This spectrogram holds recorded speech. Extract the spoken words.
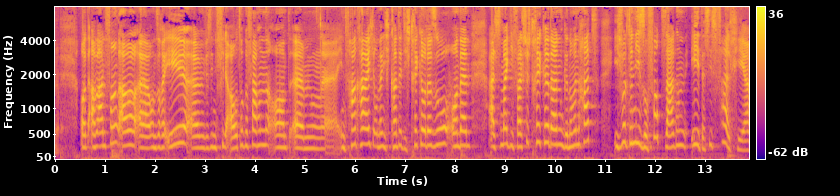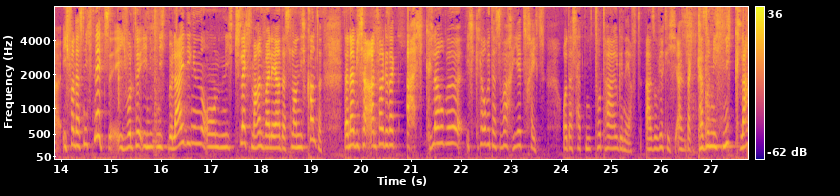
Ja. Und am Anfang auch äh, unserer Ehe, äh, wir sind viel Auto gefahren und ähm, in Frankreich und ich kannte die Strecke oder so. Und dann, als Mike die falsche Strecke dann genommen hat, ich wollte nie sofort sagen, eh, das ist falsch hier. Ich fand das nicht nett. Ich wollte ihn nicht beleidigen und nicht schlecht machen, weil er das Land nicht kannte. Dann habe ich am Anfang gesagt, ach, ich glaube, ich glaube, das war jetzt rechts. Oh, das hat mich total genervt. Also wirklich, also da kannst du mich nicht klar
